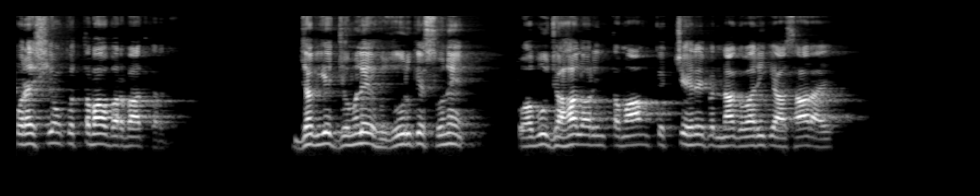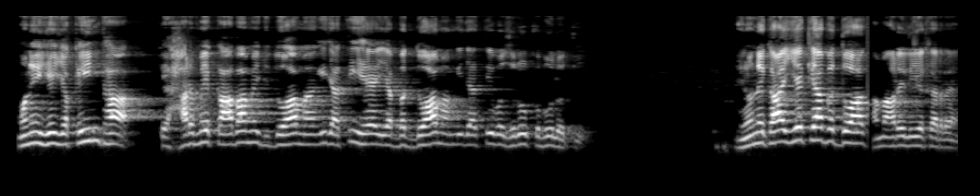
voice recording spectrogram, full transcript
قریشیوں کو تباہ و برباد کر دے۔ جب یہ جملے حضور کے سنے تو ابو جہل اور ان تمام کے چہرے پر ناگواری کے آثار آئے۔ انہیں یہ یقین تھا کہ ہر میں کعبہ میں جو دعا مانگی جاتی ہے یا بد دعا مانگی جاتی ہے، وہ ضرور قبول ہوتی ہے۔ انہوں نے کہا، یہ کیا بد دعا ہمارے لیے کر رہے ہیں؟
